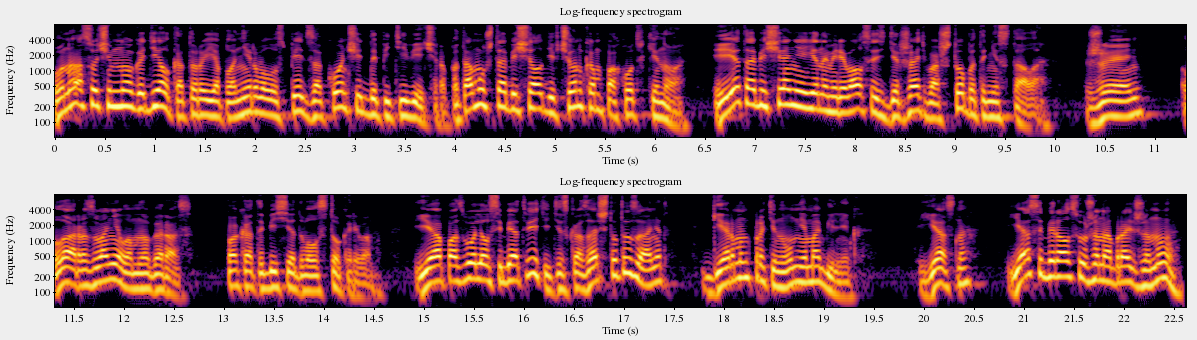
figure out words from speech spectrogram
У нас очень много дел, которые я планировал успеть закончить до пяти вечера, потому что обещал девчонкам поход в кино. И это обещание я намеревался сдержать во что бы то ни стало. «Жень». Лара звонила много раз пока ты беседовал с Токаревым. Я позволил себе ответить и сказать, что ты занят». Герман протянул мне мобильник. «Ясно. Я собирался уже набрать жену,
